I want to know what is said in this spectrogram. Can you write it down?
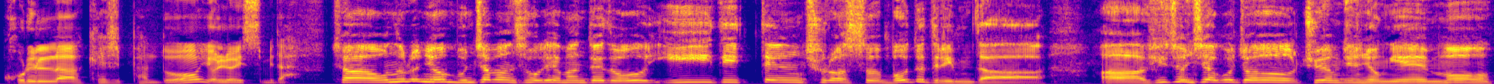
고릴라 게시판도 열려 있습니다. 자, 오늘은요, 문자만 소개만 돼도 이디땡 추러스 모두 드립니다. 아, 휘순 씨하고 저 주영진 형님, 뭐,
